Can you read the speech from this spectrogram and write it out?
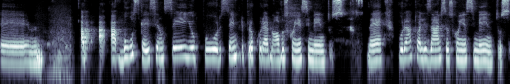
é, a, a, a busca, esse anseio por sempre procurar novos conhecimentos, né, por atualizar seus conhecimentos.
